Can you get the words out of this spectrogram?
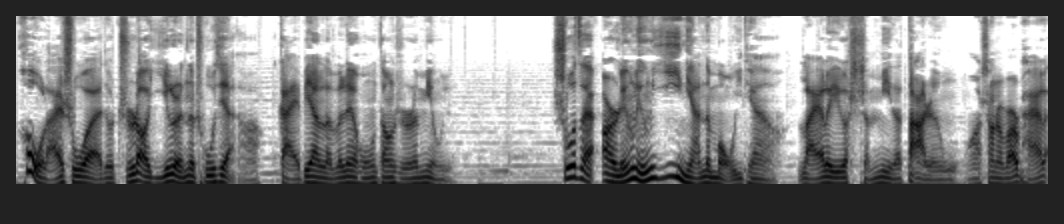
后来说呀，就直到一个人的出现啊，改变了文烈红当时的命运。说在二零零一年的某一天啊。来了一个神秘的大人物啊，上这玩牌来，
